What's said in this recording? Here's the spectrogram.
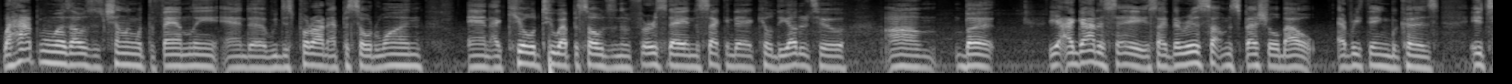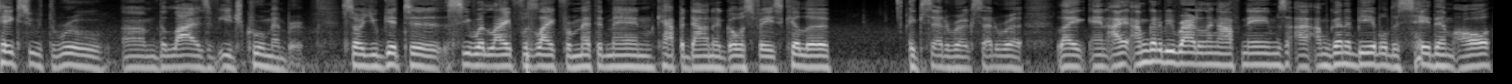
what happened was I was just chilling with the family and uh, we just put on episode one and I killed two episodes in the first day, and the second day I killed the other two. Um, but yeah, I gotta say, it's like there is something special about everything because it takes you through um, the lives of each crew member. So you get to see what life was like for Method Man, Cappadonna, Ghostface Killah etc etc like and i i'm gonna be rattling off names. I, i'm gonna be able to say them all.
